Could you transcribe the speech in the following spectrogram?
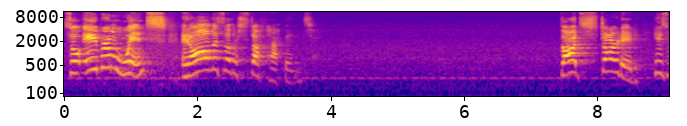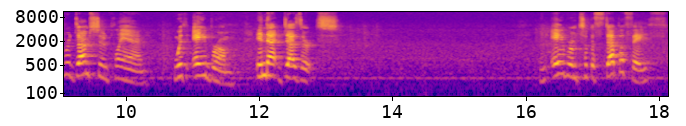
So Abram went, and all this other stuff happened. God started his redemption plan with Abram in that desert. And Abram took a step of faith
